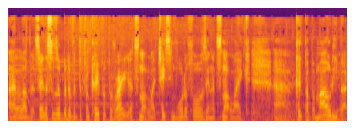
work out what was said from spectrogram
I love it. So this is a bit of a different kaupapa, right? It's not like chasing waterfalls, and it's not like uh, kaupapa Maori, but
